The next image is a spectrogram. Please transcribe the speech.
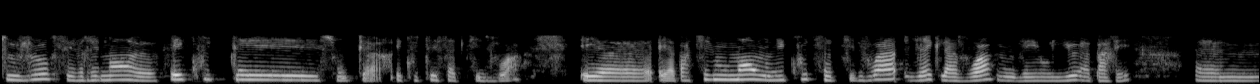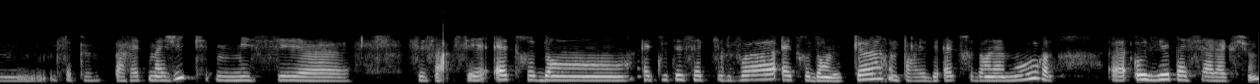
toujours. C'est vraiment écouter son cœur, écouter sa petite voix. Et, et, à partir du moment où on écoute sa petite voix, je dirais que la voix, mon VOIE, apparaît. Euh, ça peut paraître magique, mais c'est euh, c'est ça, c'est être dans, écouter cette petite voix, être dans le cœur. On parlait de être dans l'amour, euh, oser passer à l'action,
